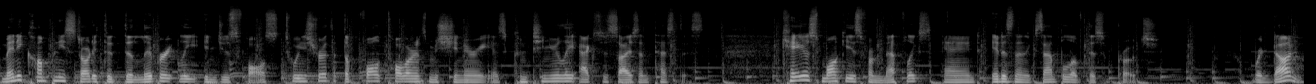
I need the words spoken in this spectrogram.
many companies started to deliberately induce faults to ensure that the fault tolerance machinery is continually exercised and tested. Chaos Monkey is from Netflix and it is an example of this approach. We're done!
